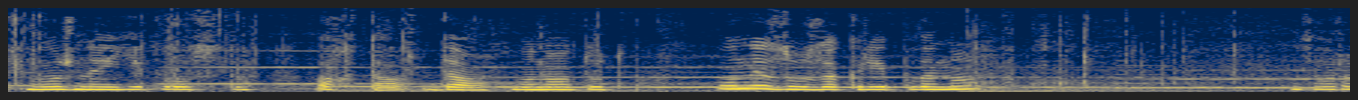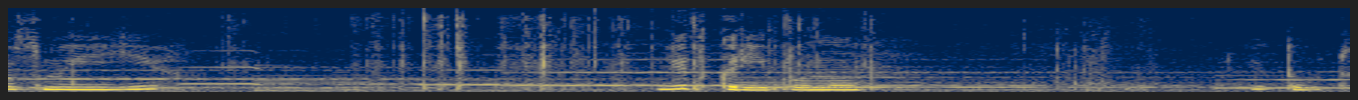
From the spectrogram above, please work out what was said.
Чи можна її просто. Ах так, да, вона тут унизу закріплена. Зараз ми її відкріпимо. І тут.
